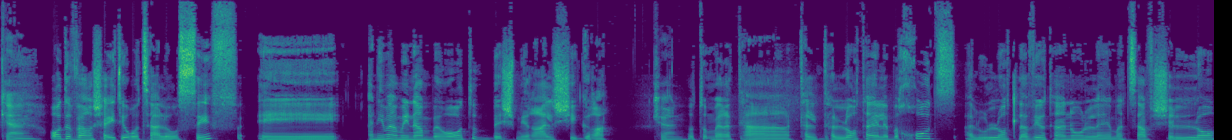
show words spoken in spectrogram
כן, עוד דבר שהייתי רוצה להוסיף, אה, אני מאמינה מאוד בשמירה על שגרה. כן, זאת אומרת, הטלטלות האלה בחוץ עלולות להביא אותנו למצב שלא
